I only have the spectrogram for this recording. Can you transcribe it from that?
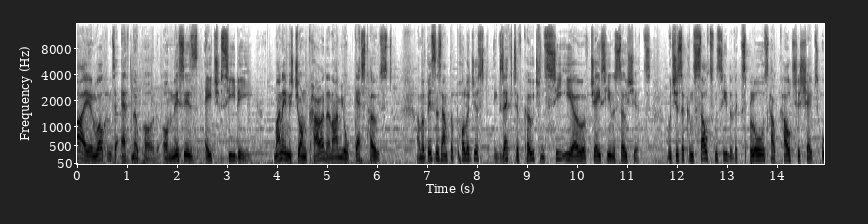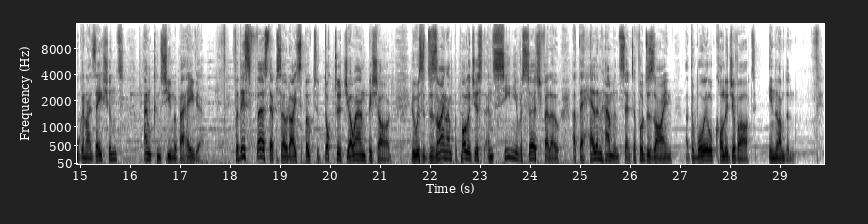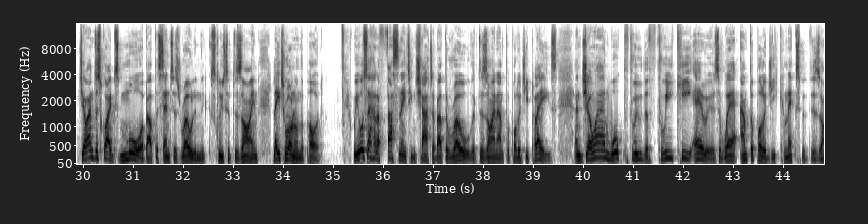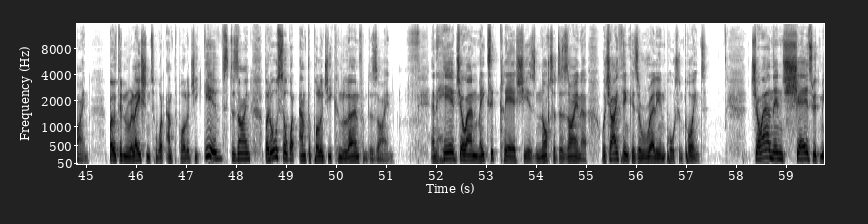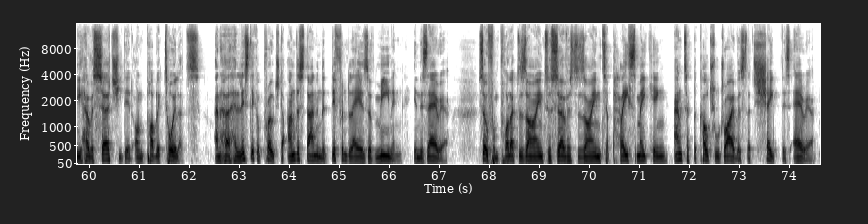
Hi, and welcome to Ethnopod on This Is HCD. My name is John Curran, and I'm your guest host. I'm a business anthropologist, executive coach, and CEO of JC and Associates, which is a consultancy that explores how culture shapes organizations and consumer behavior. For this first episode, I spoke to Dr. Joanne Bichard, who is a design anthropologist and senior research fellow at the Helen Hamlin Centre for Design at the Royal College of Art in London. Joanne describes more about the centre's role in exclusive design later on on the pod. We also had a fascinating chat about the role that design anthropology plays, and Joanne walked through the three key areas of where anthropology connects with design, both in relation to what anthropology gives design, but also what anthropology can learn from design. And here Joanne makes it clear she is not a designer, which I think is a really important point. Joanne then shares with me her research she did on public toilets and her holistic approach to understanding the different layers of meaning in this area. So, from product design to service design to placemaking and to the cultural drivers that shape this area.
